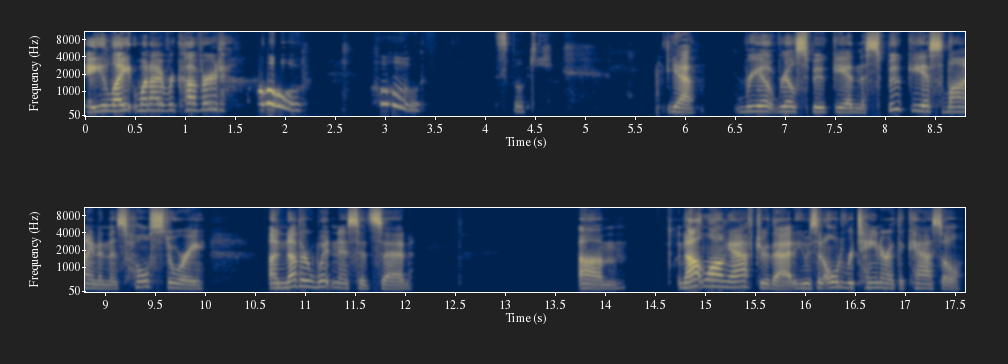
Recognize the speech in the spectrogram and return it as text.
daylight when I recovered. Ooh. Ooh. Spooky. Yeah, real real spooky and the spookiest line in this whole story another witness had said um not long after that he was an old retainer at the castle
